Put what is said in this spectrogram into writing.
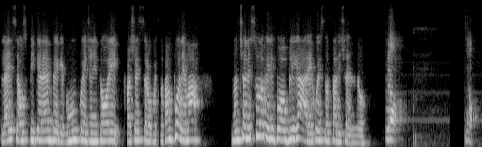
lei si auspicherebbe che comunque i genitori facessero questo tampone, ma non c'è nessuno che li può obbligare, questo sta dicendo. No, no.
